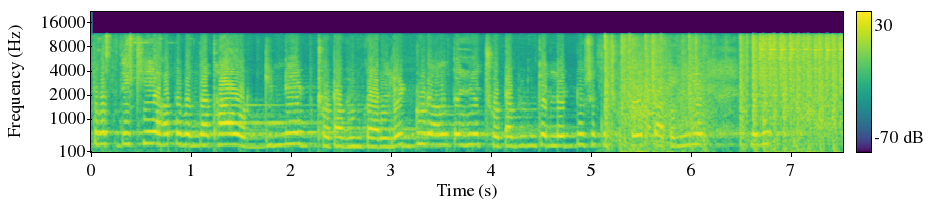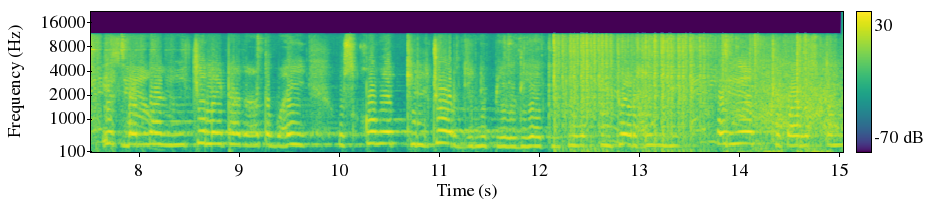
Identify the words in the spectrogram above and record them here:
तो बस देखिए, यहाँ पे बंदा था और गिन्ने छोटा भीम का लड्डू डालते हैं। छोटा भीम के लड्डू से कुछ होता तो नहीं है, लेकिन इस बंदा नीचे लेटा था तो भाई उसको मैं किलचोर जी ने पील दिया, क्योंकि वो किलचोर है ही और ये छुपा रुस्तम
